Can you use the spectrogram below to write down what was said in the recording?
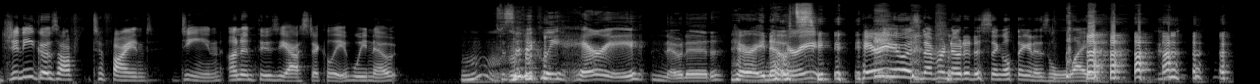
Ginny goes off to find Dean unenthusiastically. We note, mm. Specifically, Harry noted. Harry knows. Harry, Harry, who has never noted a single thing in his life.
